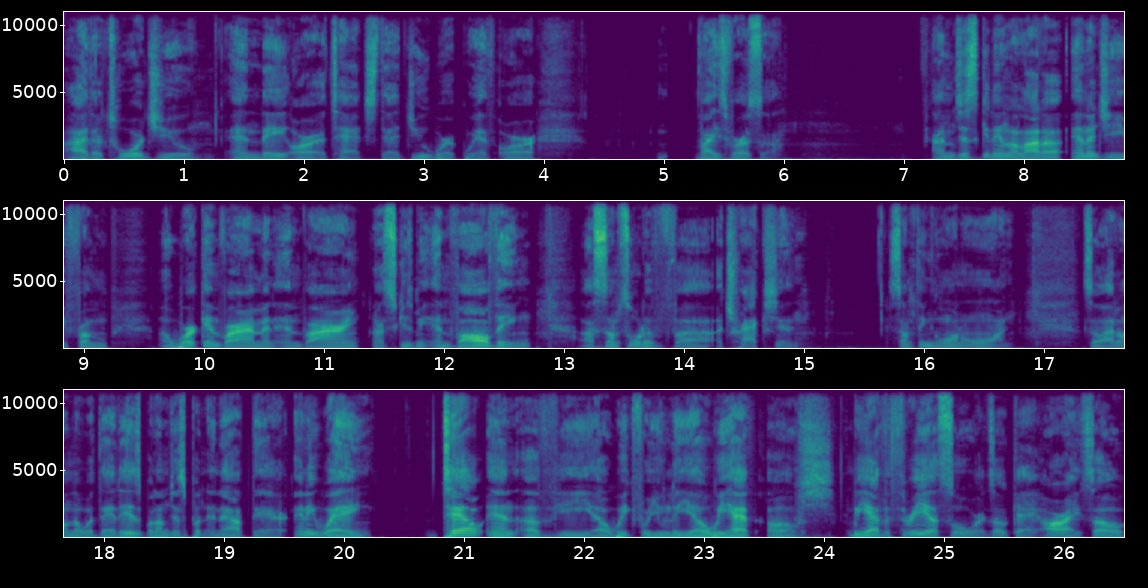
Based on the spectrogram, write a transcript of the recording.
either towards you and they are attached that you work with, or vice versa. I'm just getting a lot of energy from a work environment environment, excuse me, involving uh, some sort of uh, attraction, something going on. So I don't know what that is, but I'm just putting it out there. Anyway, tail end of the uh, week for you, Leo. We have oh, we have the three of swords. Okay, all right. So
